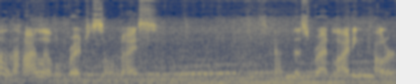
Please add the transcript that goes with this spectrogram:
Oh, the high level bridge is so nice. It's got this red lighting color.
